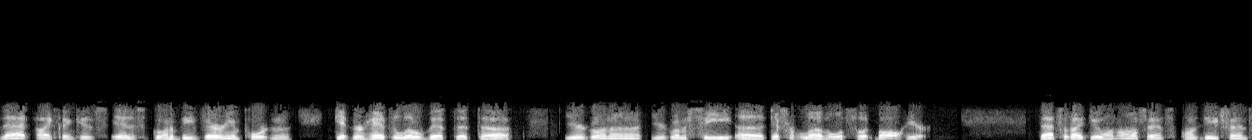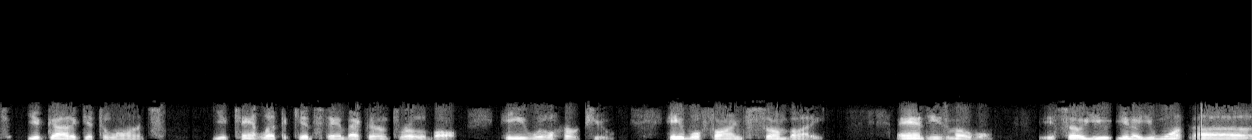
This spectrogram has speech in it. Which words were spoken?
That I think is is going to be very important. Getting their heads a little bit that uh, you're gonna you're gonna see a different level of football here. That's what I do on offense. On defense, you got to get to Lawrence. You can't let the kid stand back there and throw the ball. He will hurt you. He will find somebody, and he's mobile. So you you know you want uh,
